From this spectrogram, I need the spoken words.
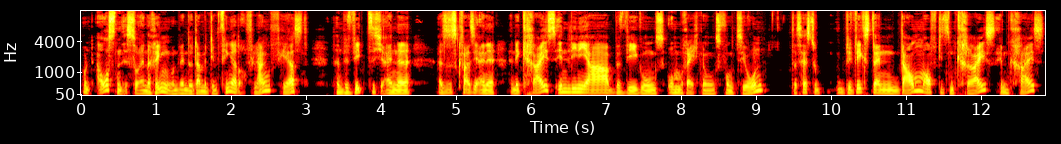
Und außen ist so ein Ring. Und wenn du da mit dem Finger drauf lang fährst, dann bewegt sich eine also es ist quasi eine, eine Kreis in Linearbewegungsumrechnungsfunktion. Das heißt, du bewegst deinen Daumen auf diesem Kreis, im Kreis,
